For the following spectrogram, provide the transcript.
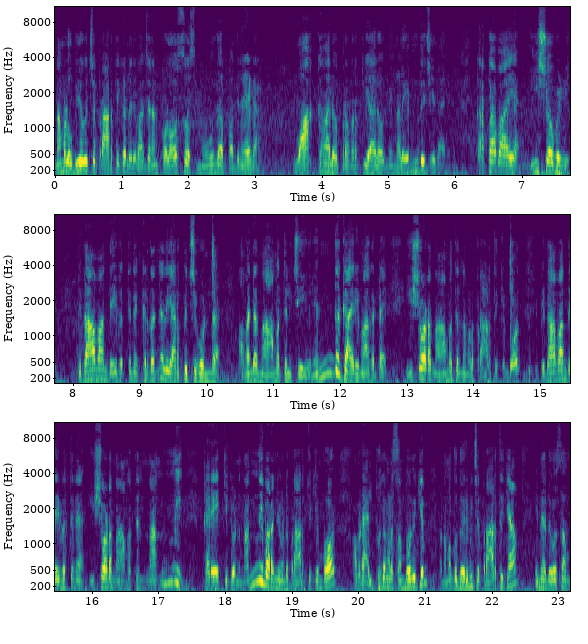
നമ്മൾ ഉപയോഗിച്ച് പ്രാർത്ഥിക്കേണ്ട ഒരു വചനം കൊളോസോസ് മൂന്ന് പതിനേഴാണ്. വാക്കാലോ പ്രവൃത്തിയാലോ നിങ്ങൾ എന്ത് ചെയ്താലും കർത്താവായ ഈശോ വഴി പിതാവാൻ ദൈവത്തിന് കൃതജ്ഞത അർപ്പിച്ചുകൊണ്ട് അവന്റെ നാമത്തിൽ ചെയ്യുവൻ. എന്ത് കാര്യമാകട്ടെ ഈശോയുടെ നാമത്തിൽ നമ്മൾ പ്രാർത്ഥിക്കുമ്പോൾ പിതാവാൻ ദൈവത്തിന് ഈശോയുടെ നാമത്തിൽ നന്ദി കരയറ്റിക്കൊണ്ട് നന്ദി പറഞ്ഞുകൊണ്ട് പ്രാർത്ഥിക്കുമ്പോൾ അവിടെ അത്ഭുതങ്ങൾ സംഭവിക്കും. നമുക്കൊന്ന് ഒരുമിച്ച് പ്രാർത്ഥിക്കാം. ഇന്ന ദിവസം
